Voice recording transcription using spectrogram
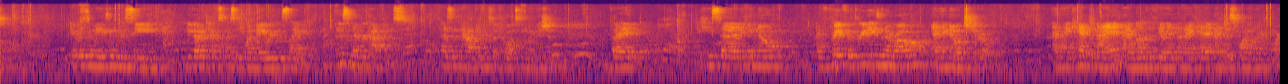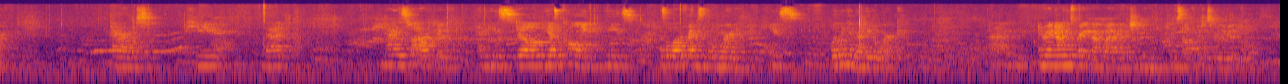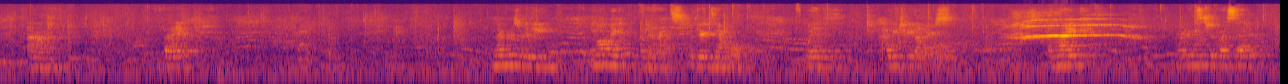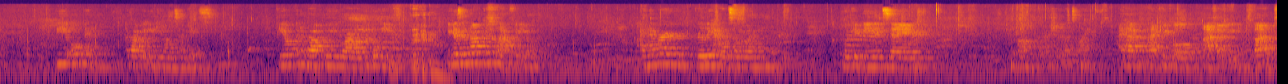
it was amazing to see. We got a text message one day where he was like, and this never happens. It hasn't happened except for once in my mission. But he said, you know, I've prayed for three days in a row and I know it's true. And I can't deny it, and I love the feeling that I get, and I just want to learn more. And he, that guy is still active, and he's still, he has a calling. He's has a lot of friends in the Lord. He's willing and ready to work. Um, and right now he's praying about going on a mission himself, which is really, really cool. Um, but members really, you all make a difference with your example, with how you treat others. And like Mary Sister Quest said, be open about what you do on Sundays. Be open about who you are, what you believe. Because I'm not going to laugh at you. I never really had someone look at me and say, oh, actually, that's a lie. I have had people laugh at me, but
